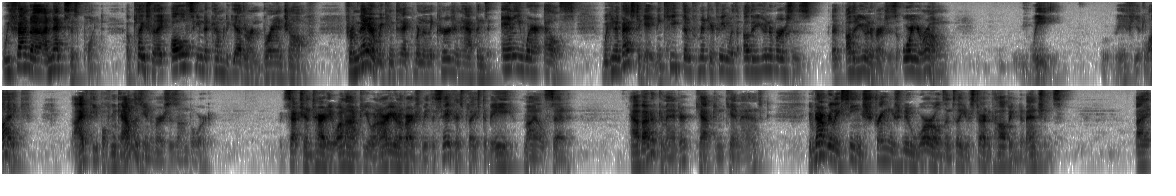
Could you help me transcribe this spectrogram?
We found a, a nexus point, a place where they all seem to come together and branch off. From there, we can detect when an incursion happens anywhere else. We can investigate and keep them from interfering with other universes, uh, other universes, or your own. We, if you'd like. I have people from countless universes on board. But Section 31 after you in our universe would be the safest place to be, Miles said. How about it, Commander? Captain Kim asked. You've not really seen strange new worlds until you've started hopping dimensions. I.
